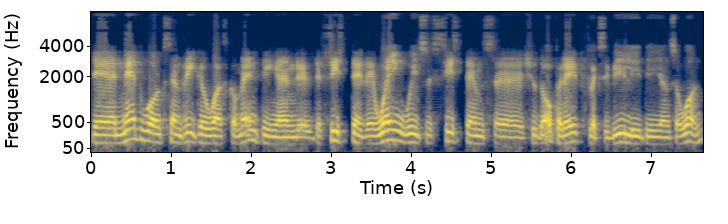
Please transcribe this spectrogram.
the networks Enrique was commenting and the system, the way in which systems uh, should operate, flexibility and so on,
